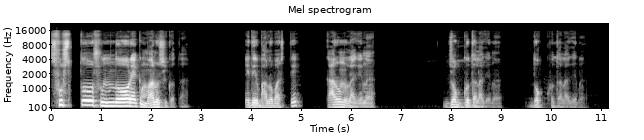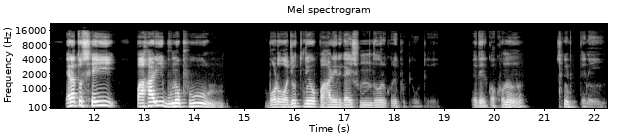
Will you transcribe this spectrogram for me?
সুস্থ, সুন্দর এক মানসিকতা। এদের ভালোবাসতে কারণ লাগে না, যোগ্যতা লাগে না, দক্ষতা লাগে না। এরা তো সেই পাহাড়ি বুনো ফুল বড় অযত্নেও পাহাড়ের গায়ে সুন্দর করে ফুটে ওঠে। এদের কখনো ছিঁড়তে নেই।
